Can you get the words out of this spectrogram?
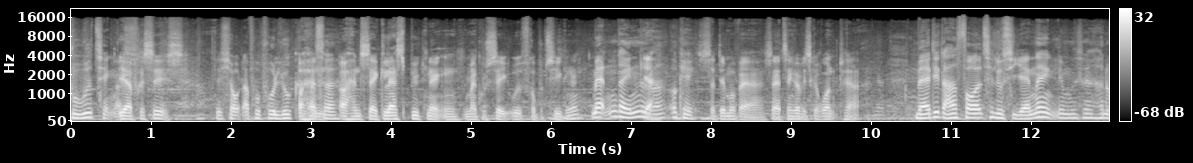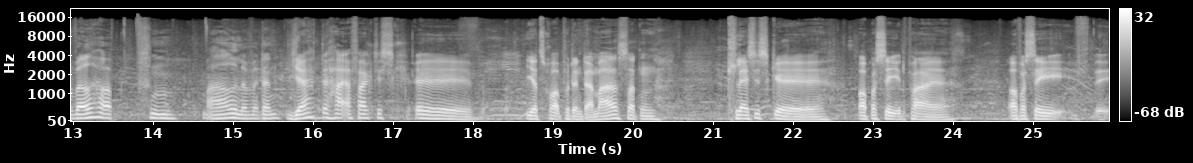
buet ting også. Ja, præcis. Det er sjovt, apropos look. Og han, altså... og han sagde glasbygningen, man kunne se ud fra butikken, ikke? Manden derinde, ja. eller hvad? Okay. Så det må være... Så jeg tænker, vi skal rundt her. Hvad er dit eget forhold til Luciana egentlig? Har du været heroppe sådan meget, eller hvordan? Ja, det har jeg faktisk. Øh, jeg tror på den der meget sådan klassiske øh, op og se et par... Øh, op og se øh,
